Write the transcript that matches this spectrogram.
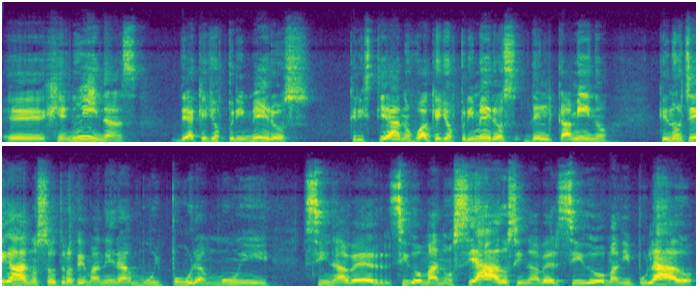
eh, genuinas de aquellos primeros cristianos o aquellos primeros del camino que nos llega a nosotros de manera muy pura, muy sin haber sido manoseado, sin haber sido manipulado.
